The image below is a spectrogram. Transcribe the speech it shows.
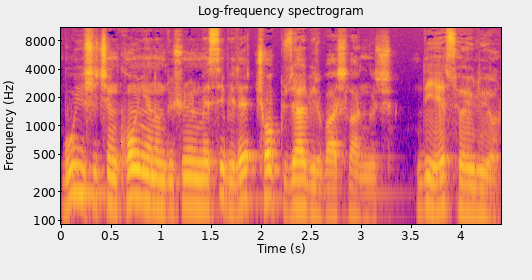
bu iş için Konya'nın düşünülmesi bile çok güzel bir başlangıç diye söylüyor.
